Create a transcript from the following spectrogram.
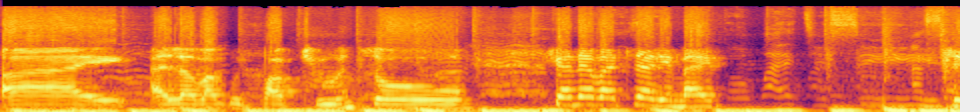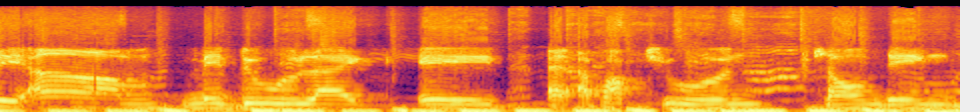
I I love a good pop tune. So can never tell you my say um me do like a a, pop tune sounding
